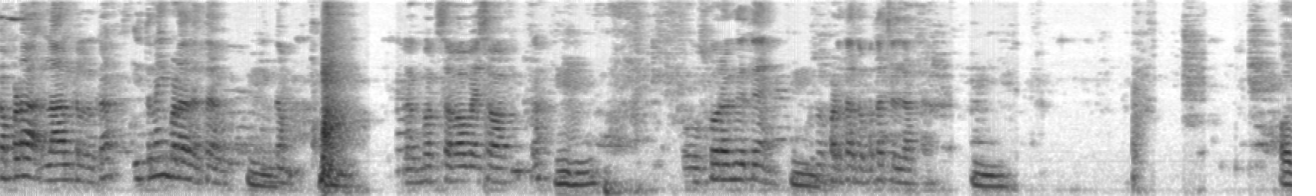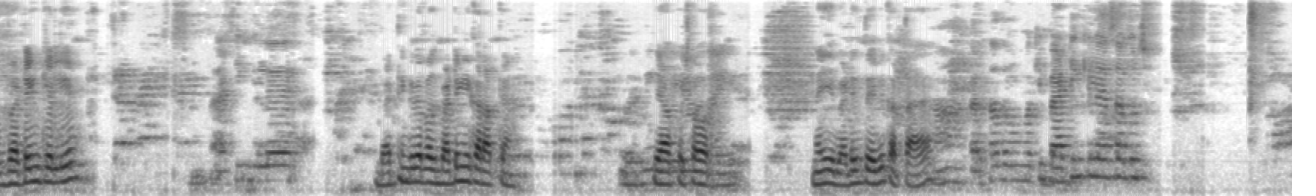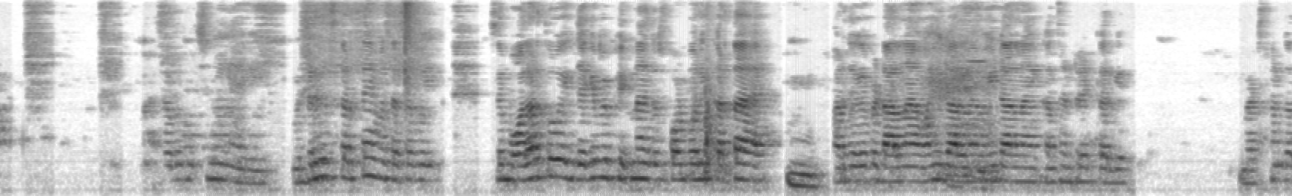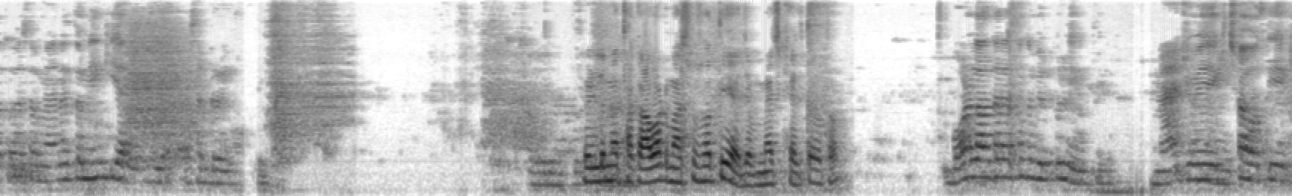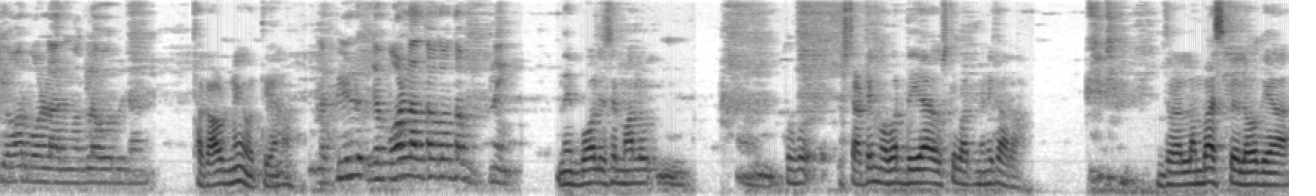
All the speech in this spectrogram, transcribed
कपड़ा लाल कलर का इतना ही बड़ा रहता है वो एकदम। लगभग सवा बाई सवा फीट का। हम्म, हम्म, तो उसको रख देते हैं। उसमें पड़ता तो पता चल जाता है। हम्म। और बैटिंग के लिए? बैटिंग के लिए बैटिंग के लिए बस बैटिंग ही कराते हैं? या कुछ और? नहीं। बैटिंग तो ये भी करता है। हाँ करता तो हूँ बाकी बैटिंग के लिए ऐसा कुछ ऐसा तो कुछ नहीं है ड्रिल्स करते हैं बस ऐसा कोई जैसे बॉलर तो एक जगह पे फेंकना है जो स्पॉट बॉलिंग करता है हम्म, हर जगह पे डालना है वहीं डालना है वहीं डालना है कंसंट्रेट करके। बैट्समैन का तो ऐसा मैंने तो नहीं किया ऐसा ड्रिल फ़ील्ड में थकावट महसूस होती है जब मैच खेलते हो तो? बॉल डालता रहता हूँ तो बिल्कुल नहीं होती। है मैच में इच्छा होती है कि और बॉल डालूँ अगला ओवर भी डालूँ। थकावट नहीं होती है ना? मतलब फ़ील्ड जब बॉल डालता होता हूँ तब नहीं। नहीं बॉल जैसे मान लो तो वो स्टार्टिंग ओवर दिया है उसके बाद मैंने कहा रहा। थोड़ा लंबा स्पेल हो गया।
